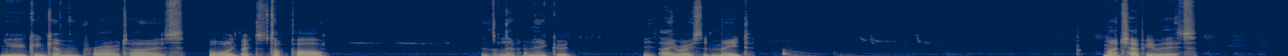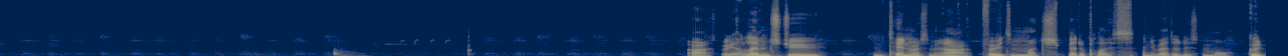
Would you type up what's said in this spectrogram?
You can come and prioritize falling back to stockpile. There's 11 there, good. There's 8 roasted meat. Much happier with this. Alright, so we got 11 stew and 10 roasted meat. Alright, food's a much better place. And you're about to do some more. Good.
